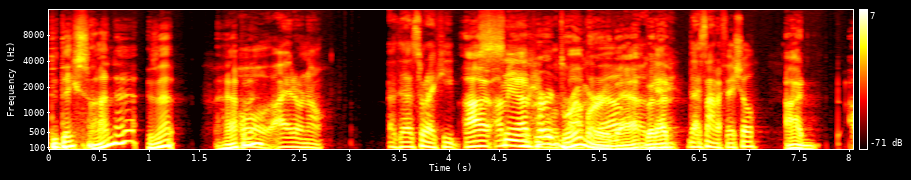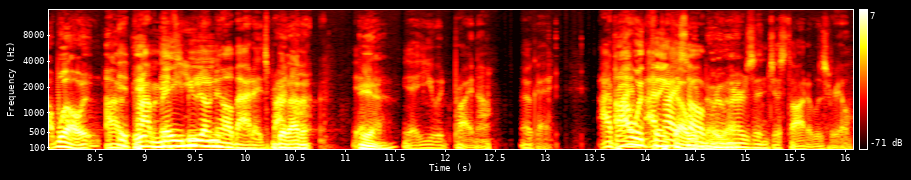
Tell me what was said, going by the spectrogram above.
did they sign that? Is that happening? Oh, I don't know. That's what I keep. I- I mean, I've heard rumor of that, but I- that's not official. I well, it, I, It it may if you be, don't know about it, it's probably. but I don't. Yeah. Yeah. Yeah, you would probably know. Okay. I probably, would I think probably I saw would know that. rumors and just thought it was real.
